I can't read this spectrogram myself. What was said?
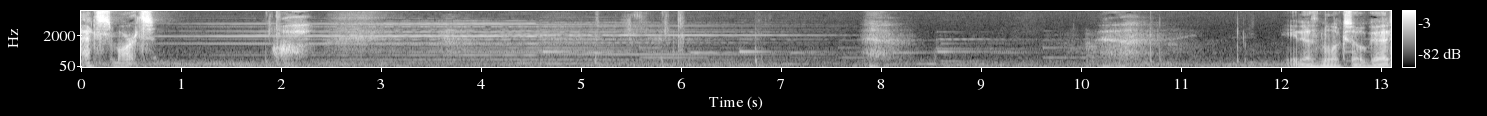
That's smart. He doesn't look so good.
